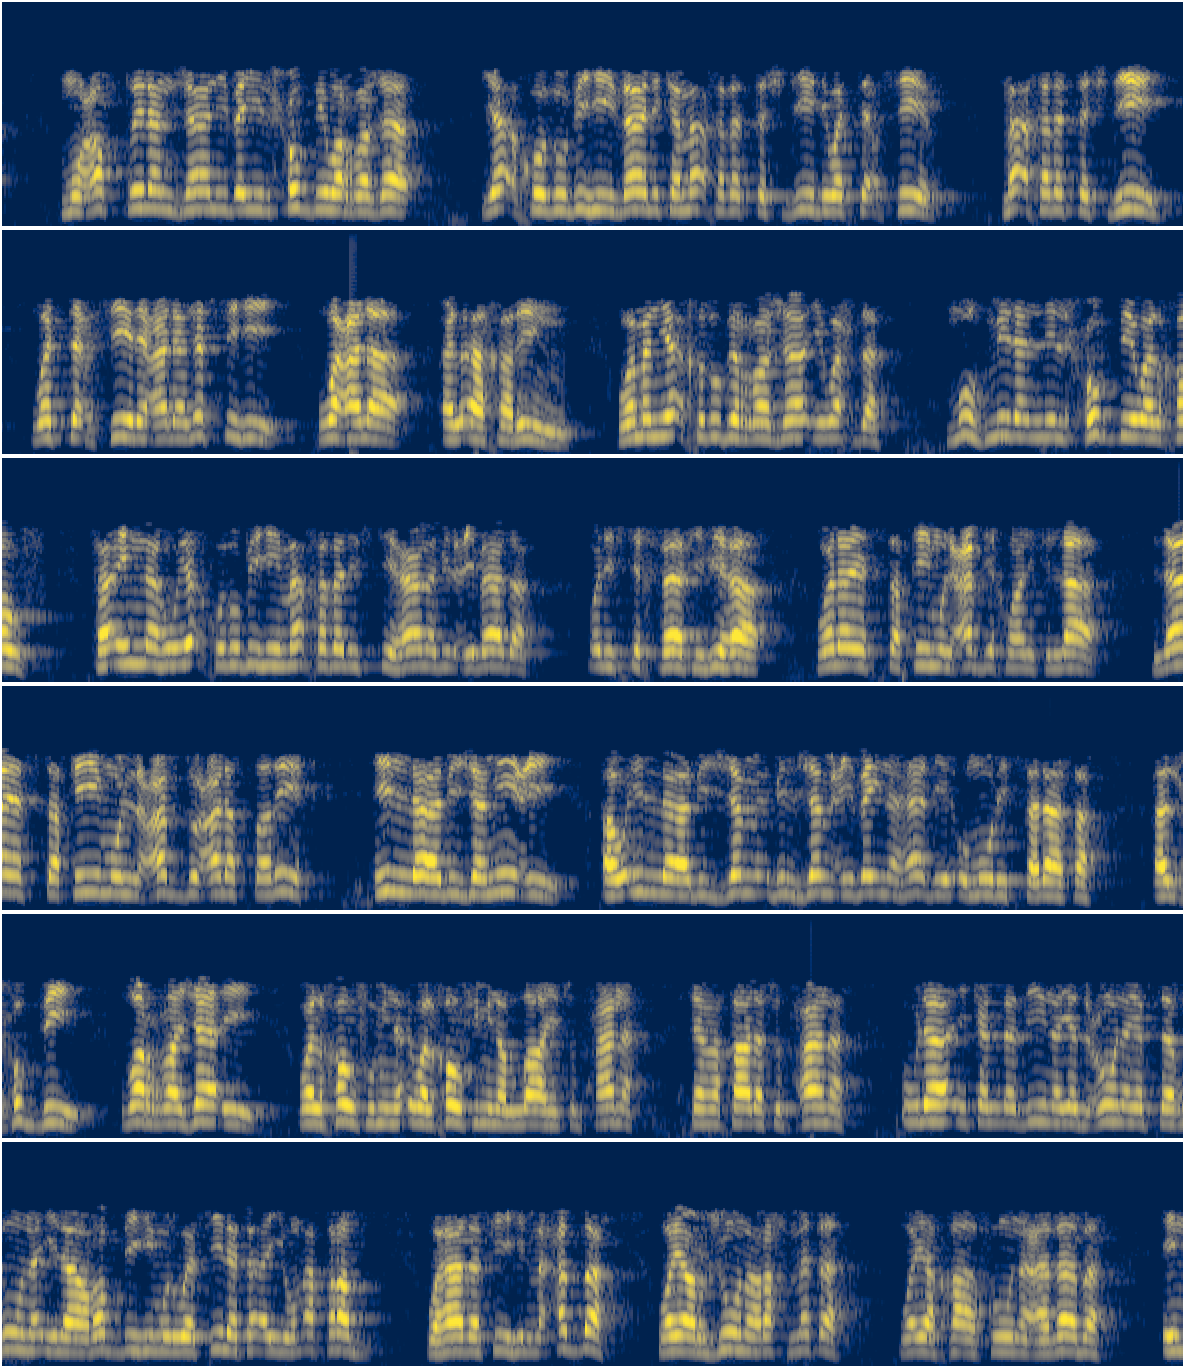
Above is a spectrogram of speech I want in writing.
معطلا جانبي الحب والرجاء يأخذ به ذلك مأخذ التشديد والتأثير مأخذ التشديد والتأثير على نفسه وعلى الآخرين. ومن يأخذ بالرجاء وحده مهملا للحب والخوف فإنه يأخذ به مأخذ الاستهانة بالعبادة والاستخفاف بها. ولا يستقيم العبد إخواني في الله. لا يستقيم العبد على الطريق إلا بجميع أو إلا بالجمع, بالجمع بين هذه الأمور الثلاثة الحب والرجاء والخوف من والخوف من الله سبحانه. كما قال سبحانه أولئك الذين يدعون يبتغون إلى ربهم الوسيلة أيهم أقرب. وهذا فيه المحبة ويرجون رحمته ويخافون عذابه. Chers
